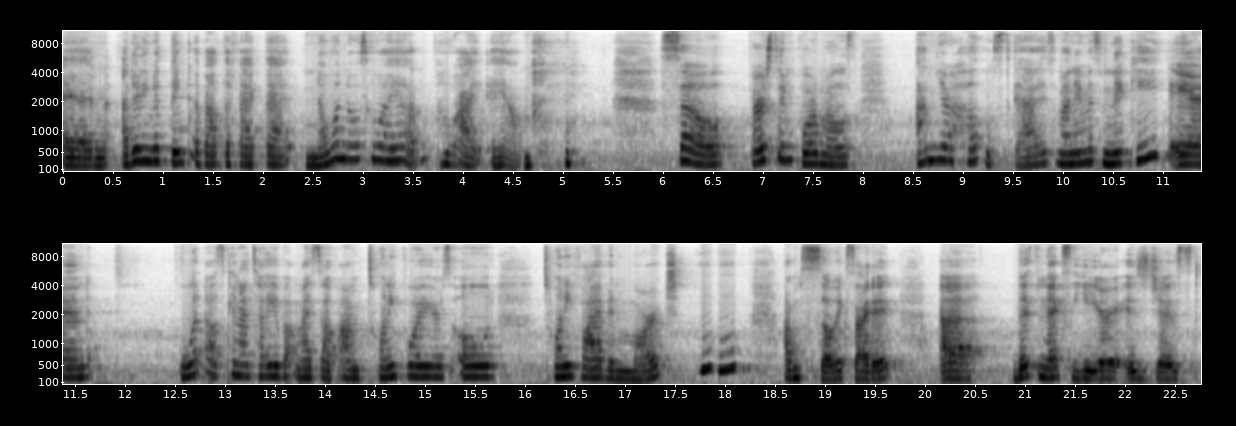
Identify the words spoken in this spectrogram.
And I didn't even think about the fact that no one knows who I am, who I am. so, first and foremost, I'm your host, guys. My name is Nikki, and what else can I tell you about myself? I'm 24 years old, 25 in March. I'm so excited. Uh, this next year is just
